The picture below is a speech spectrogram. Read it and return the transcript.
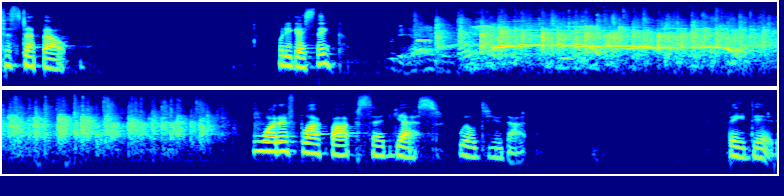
to step out. What do you guys think? What if Black Box said, Yes, we'll do that? They did.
